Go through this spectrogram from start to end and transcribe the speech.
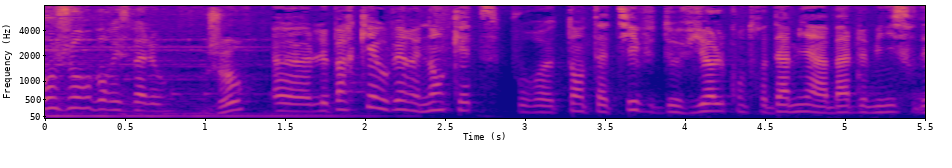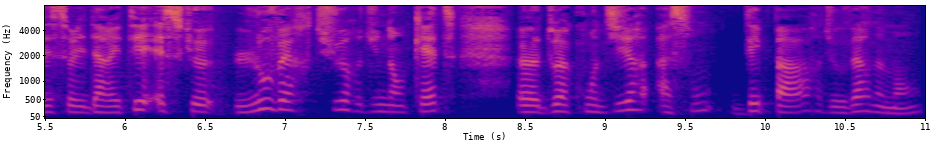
Bonjour Boris Vallaud. Bonjour. Euh, le parquet a ouvert une enquête pour tentative de viol contre Damien Abad, le ministre des Solidarités. Est-ce que l'ouverture d'une enquête doit conduire à son départ du gouvernement?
